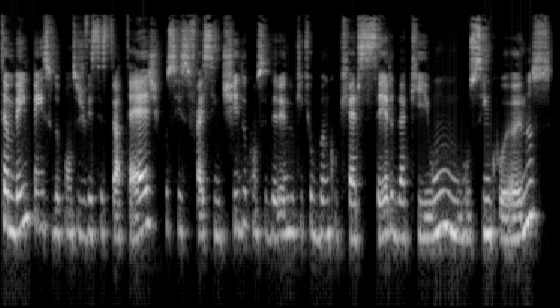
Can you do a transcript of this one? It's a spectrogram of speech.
Também penso do ponto de vista estratégico, se isso faz sentido, considerando o que, que o banco quer ser daqui um ou cinco anos.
